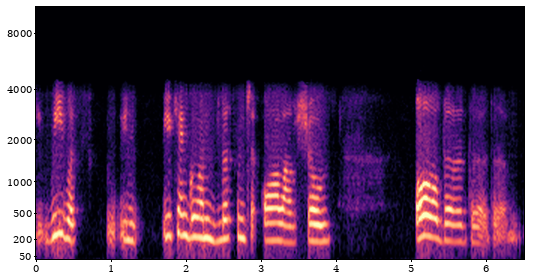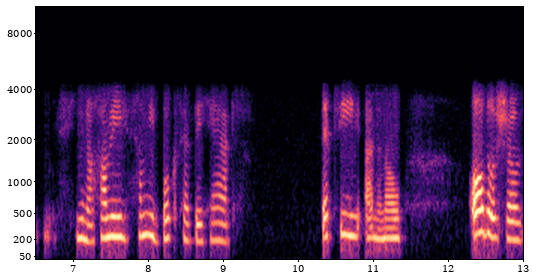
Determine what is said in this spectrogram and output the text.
we was you, you can go and listen to all our shows, all the the the you know how many how many books have they had? Betsy, I don't know, all those shows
